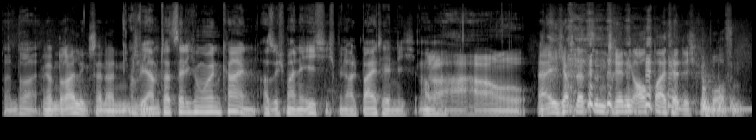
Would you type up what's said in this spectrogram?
dann drei. Wir haben drei Linkshänder. Team. Wir haben tatsächlich im Moment keinen. Also ich meine ich, ich bin halt beidhändig. Aber Wow. Ja, ich habe letztens im Training auch beidhändig geworfen.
